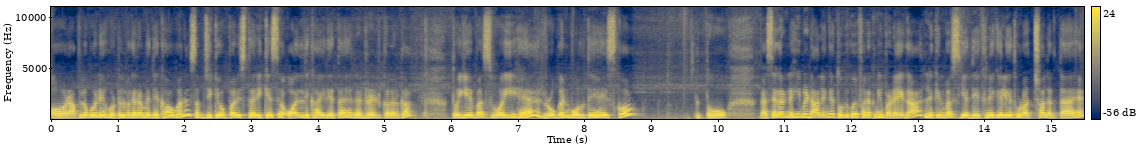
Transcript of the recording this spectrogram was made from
और आप लोगों ने होटल वगैरह में देखा होगा ना, सब्ज़ी के ऊपर इस तरीके से ऑयल दिखाई देता है रेड रेड कलर का। तो ये बस वही है, रोगन बोलते हैं इसको। तो वैसे अगर नहीं भी डालेंगे तो भी कोई फ़र्क नहीं पड़ेगा, लेकिन बस ये देखने के लिए थोड़ा अच्छा लगता है।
